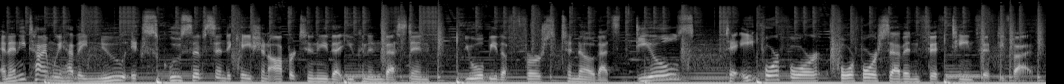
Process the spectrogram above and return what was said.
And anytime we have a new exclusive syndication opportunity that you can invest in, you will be the first to know. That's deals to 844 447 1555.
